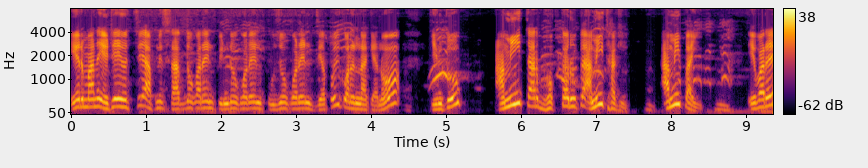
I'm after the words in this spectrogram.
এর মানে এটাই হচ্ছে, আপনি শ্রাদ্ধ করেন, পিণ্ড করেন, পুজো করেন, যতই করেন না কেন, কিন্তু আমি তার ভোক্তা রূপে আমিই থাকি, আমি পাই। এবারে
